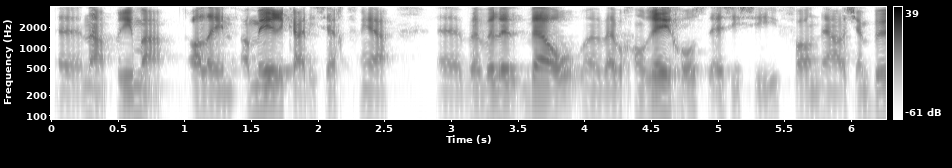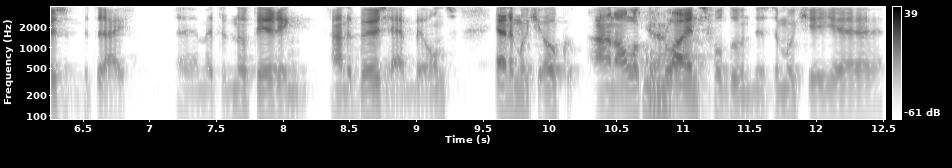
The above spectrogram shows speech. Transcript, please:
Eh, nou, prima. Alleen Amerika die zegt van ja, we willen wel, we hebben gewoon regels, de SEC, van ja, als je een beursbedrijf met een notering aan de beurs hebt bij ons, ja, dan moet je ook aan alle Ja. compliance voldoen. Dus dan moet je je,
